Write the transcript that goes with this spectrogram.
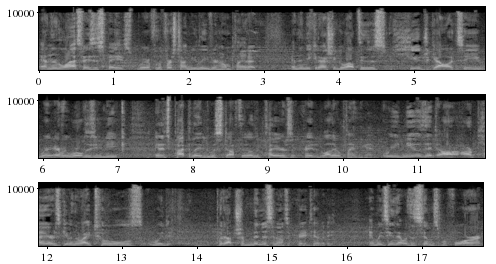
And then the last phase is space, where for the first time you leave your home planet and then you can actually go out through this huge galaxy where every world is unique and it's populated with stuff that other players have created while they were playing the game. We knew that our, our players, given the right tools, would put out tremendous amounts of creativity. And we'd seen that with The Sims before,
